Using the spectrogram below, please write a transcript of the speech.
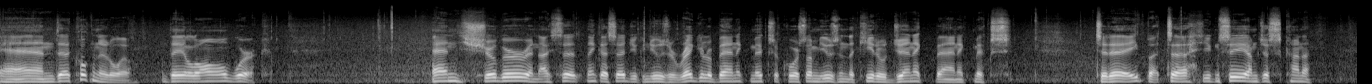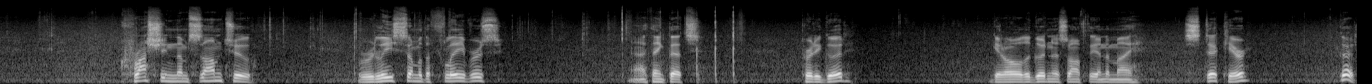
and uh, coconut oil. They'll all work. And sugar, and I said, think I said you can use a regular bannock mix. Of course, I'm using the ketogenic bannock mix today, but uh, you can see I'm just kind of crushing them some to release some of the flavors. I think that's pretty good. Get all the goodness off the end of my stick here. Good.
